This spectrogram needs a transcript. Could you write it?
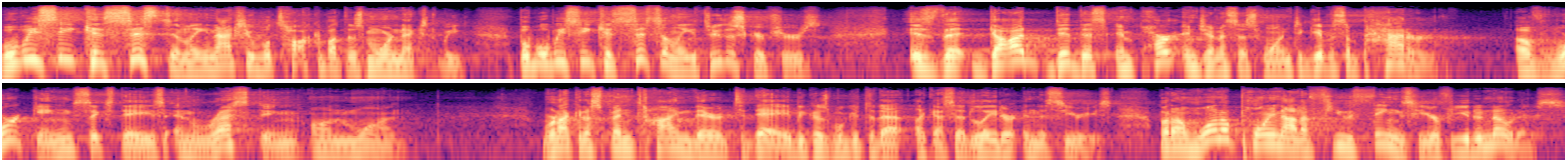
What we see consistently, and actually we'll talk about this more next week, but what we see consistently through the scriptures is that God did this in part in Genesis 1 to give us a pattern of working six days and resting on one. We're not gonna spend time there today because we'll get to that, like I said, later in the series. But I wanna point out a few things here for you to notice.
